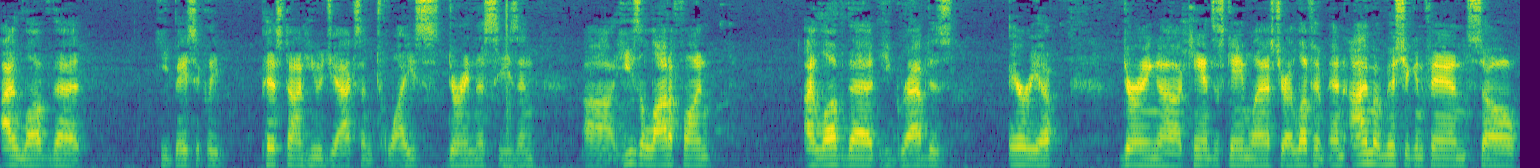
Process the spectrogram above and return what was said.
I love that he basically pissed on Hue Jackson twice during this season. Uh, he's a lot of fun. I love that he grabbed his area during uh, Kansas game last year. I love him, and I'm a Michigan fan, so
